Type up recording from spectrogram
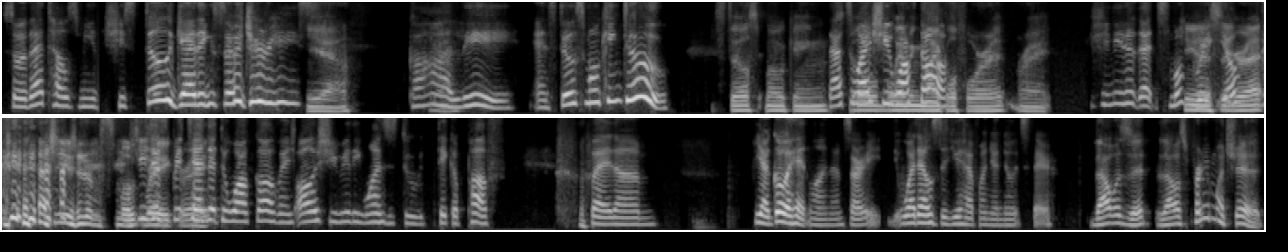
So that tells me she's still getting surgeries. yeah. Golly, and still smoking too. Still smoking. That's why still she blaming walked off. Michael for it. Right. She needed that smoke She break, yo. she needed a smoke she break. She just pretended to walk off, and all she really wants is to take a puff. but um, yeah, go ahead, Lon. I'm sorry. What else did you have on your notes there? that was it. That was pretty much it.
